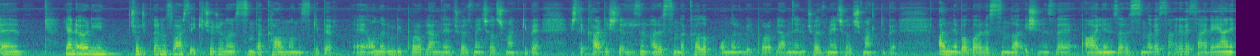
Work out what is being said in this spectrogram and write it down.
Ee, yani örneğin çocuklarınız varsa iki çocuğun arasında kalmanız gibi. Ee, onların bir problemlerini çözmeye çalışmak gibi. İşte kardeşlerinizin arasında kalıp onların bir problemlerini çözmeye çalışmak gibi anne baba arasında, eşinizle aileniz arasında vesaire vesaire. Yani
